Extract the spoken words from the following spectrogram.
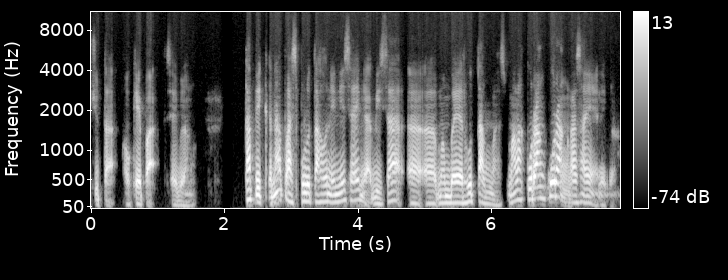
juta. Oke Pak, saya bilang tapi kenapa 10 tahun ini saya nggak bisa uh, membayar hutang, Mas? Malah kurang-kurang rasanya. Ini bilang.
